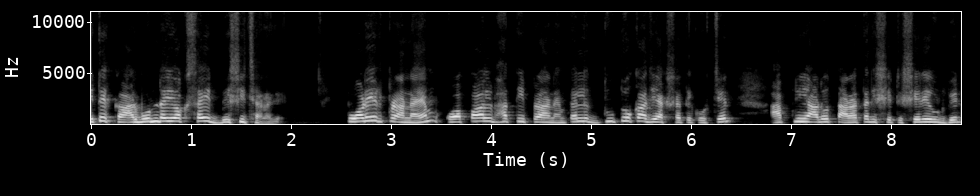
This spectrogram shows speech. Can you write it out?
এতে কার্বন ডাই অক্সাইড বেশি ছাড়া যায়। পরের প্রাণায়াম কপালভাতি প্রাণায়াম, তাহলে দুটো কাজ একসাথে করছেন। আপনি আরও তাড়াতাড়ি সেটে সেরে উঠবেন।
